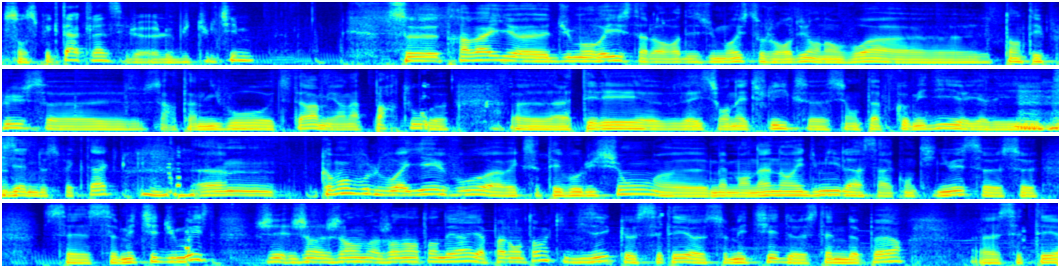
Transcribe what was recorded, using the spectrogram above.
son spectacle. hein, c'est le, le but ultime. Ce travail euh, d'humoriste, alors des humoristes aujourd'hui, on en voit euh, tant et plus, euh, certains niveaux, etc. Mais il y en a partout. euh, à la télé, vous allez sur Netflix, si on tape comédie, il y a des Mhm. dizaines de spectacles. Euh, comment vous le voyez, vous, avec cette évolution Même en un an et demi, là, ça a continué, ce, ce, ce- ce métier d'humoriste? J'en entendais un il n'y a pas longtemps qui disait que c'était ce métier de stand-upper, c'était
